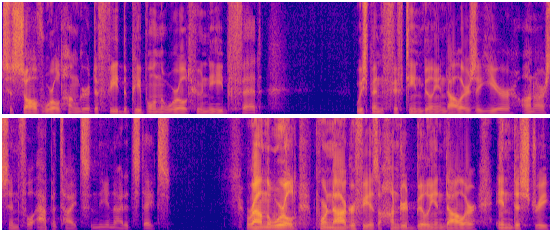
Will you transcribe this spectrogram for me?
to solve world hunger, to feed the people in the world who need fed. We spend $15 billion a year on our sinful appetites in the United States. Around the world, pornography is a $100 billion industry.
